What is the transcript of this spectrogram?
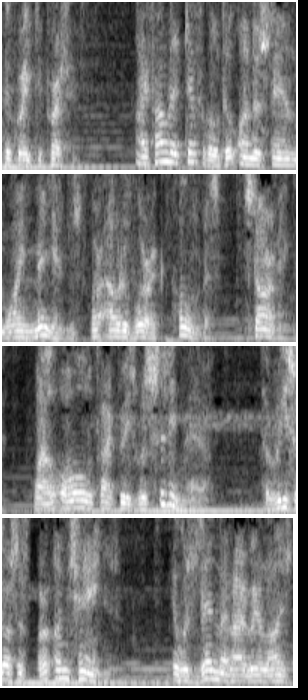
the Great Depression. I found it difficult to understand why millions were out of work, homeless, starving, while all the factories were sitting there. The resources were unchanged. It was then that I realized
